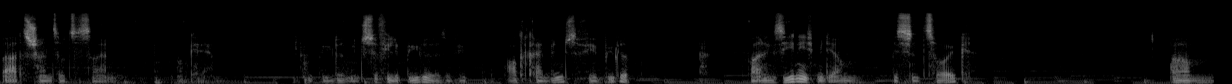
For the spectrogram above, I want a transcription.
Ah, das scheint so zu sein. Bügel, Mensch, so viele Bügel, so viel braucht kein Mensch, so viele Bügel. Vor Dingen sie nicht mit ihrem bisschen Zeug. Ähm.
